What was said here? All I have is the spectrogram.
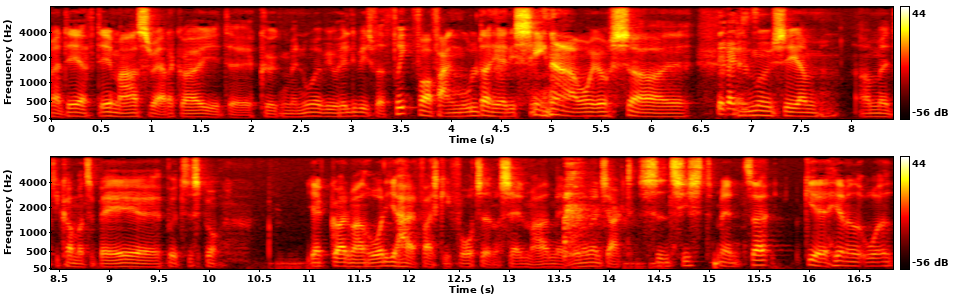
ja. Det er, det er meget svært at gøre i et øh, køkken, men nu har vi jo heldigvis været fri for at fange multer her de senere år jo, så øh, Det er rigtigt. nu må vi se, om, om øh, de kommer tilbage øh, på et tidspunkt. Jeg gør det meget hurtigt. Jeg har faktisk ikke foretaget mig særlig meget med undervandsjagt siden sidst, men så giver jeg hermed ordet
